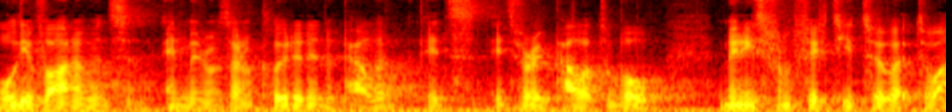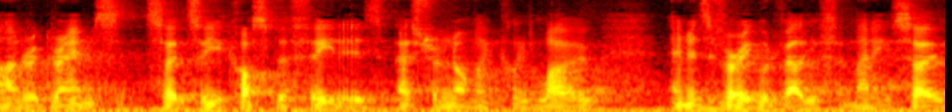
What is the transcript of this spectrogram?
all your vitamins and minerals are included in the pellet. It's, it's very palatable. Minis from 50 to, uh, to 100 grams. So, so your cost per feed is astronomically low and it's very good value for money. So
